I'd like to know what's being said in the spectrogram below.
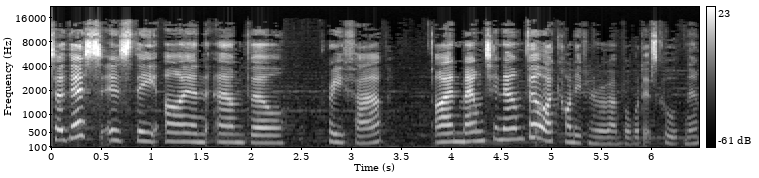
So this is the Iron Anvil prefab. Iron Mountain Anvil? I can't even remember what it's called now.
